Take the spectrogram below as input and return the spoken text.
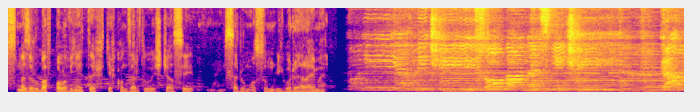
Jsme zhruba v polovině těch, těch koncertů, ještě asi 7-8 jich odehrajeme. krásný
